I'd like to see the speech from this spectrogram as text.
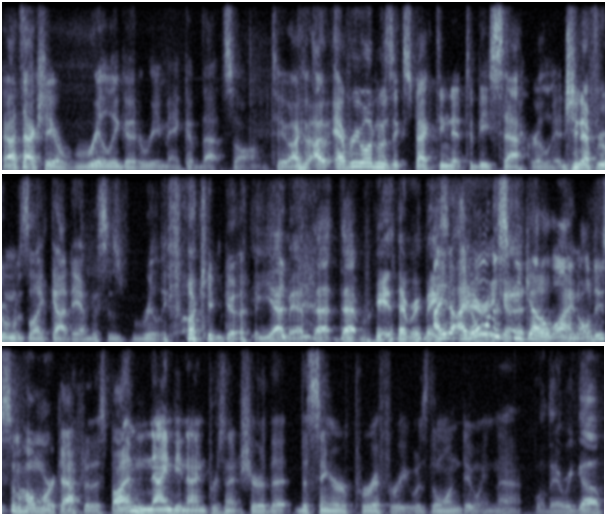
That's actually a really good remake of that song too. I, I, everyone was expecting it to be sacrilege, and everyone was like, "God damn, this is really fucking good." Yeah, man, that that re- that remake. I, I don't want to speak out of line. I'll do some homework after this, but I'm 99 percent sure that the singer of Periphery was the one doing that. Well, there we go.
